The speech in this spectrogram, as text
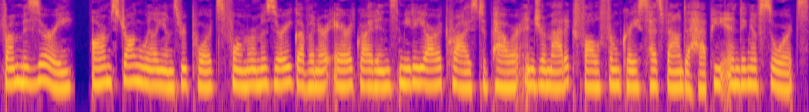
From Missouri, Armstrong Williams reports former Missouri Governor Eric Greitens' meteoric rise to power and dramatic fall from grace has found a happy ending of sorts.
